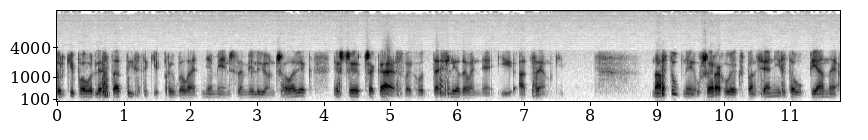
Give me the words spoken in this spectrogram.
толькі паводле статыстыкі прыбыла не менш за мільён чалавек, яшчэ чакае свайго даследавання і ацэнкі Наступны ў шэрагу экспансіяністаў піянер.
